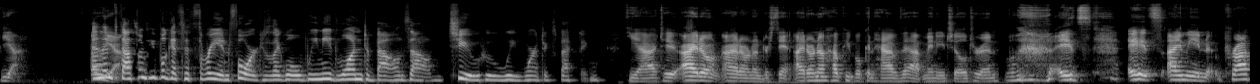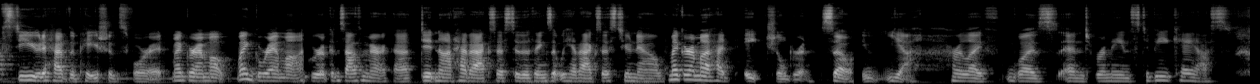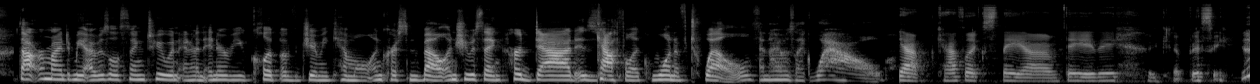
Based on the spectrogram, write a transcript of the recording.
Yeah. Oh, and Oh, then yeah. that's when people get to three and four because like, well, we need one to balance out two who we weren't expecting. Yeah, dude, I don't I don't understand. I don't know how people can have that many children. it's it's I mean, props to you to have the patience for it. My grandma my grandma grew up in South America, did not have access to the things that we have access to now. My grandma had 8 children. So, yeah, her life was and remains to be chaos. That reminded me, I was listening to an, an interview clip of Jimmy Kimmel and Kristen Bell, and she was saying her dad is Catholic, one of 12. And I was like, wow. Yeah, Catholics, they uh, they they they get busy.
